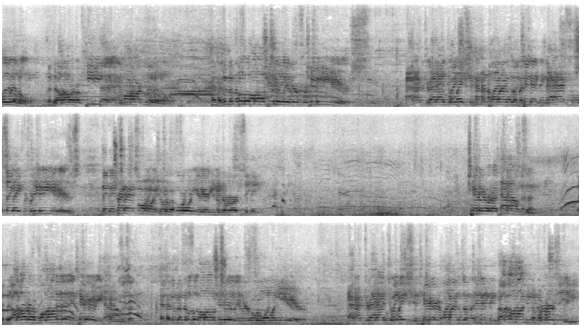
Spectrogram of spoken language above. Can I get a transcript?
Little, the daughter of Keitha and Mark Little, has been a football cheerleader for two years. After graduation, Hannah plans on attending Nashville State for two years, then transferring to a four-year university. Tara Townsend, the daughter of Wanda and Terry Townsend, has been a football cheerleader for one year. After graduation, Tara plans on attending Belmont University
